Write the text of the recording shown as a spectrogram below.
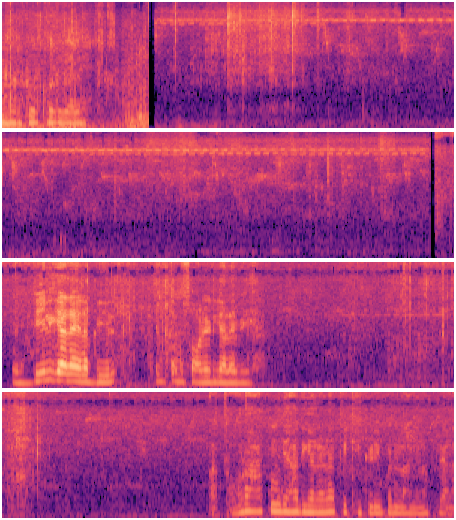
भरपूर खोट गेलाय. बिल गेलाय ना बिल. एकदम सॉलिड गेलाय बिल. थोडा आतमध्ये हात गेला ना ते खेकडी पण लागेल आपल्याला.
